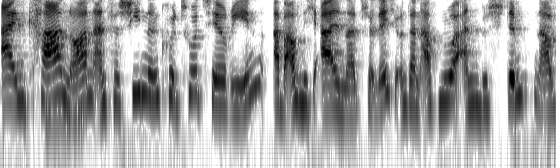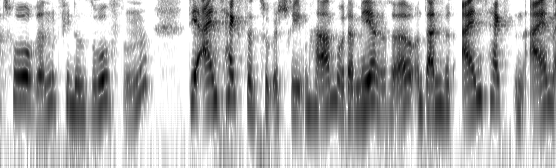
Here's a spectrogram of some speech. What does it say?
ein Kanon an verschiedenen Kulturtheorien, aber auch nicht allen natürlich, und dann auch nur an bestimmten Autoren, Philosophen, die einen Text dazu geschrieben haben oder mehrere, und dann wird ein Text in einem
